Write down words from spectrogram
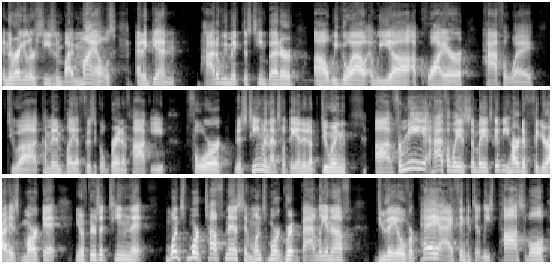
in the regular season by miles. And again, how do we make this team better? Uh, we go out and we uh, acquire Hathaway to uh, come in and play a physical brand of hockey for this team, and that's what they ended up doing. Uh, for me, Hathaway is somebody. It's going to be hard to figure out his market. You know, if there's a team that wants more toughness and wants more grip badly enough, do they overpay? I think it's at least possible.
